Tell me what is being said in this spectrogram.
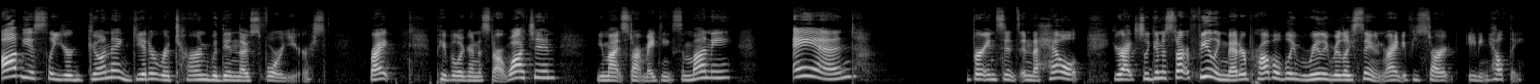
obviously you're going to get a return within those 4 years, right? People are going to start watching, you might start making some money, and for instance, in the health, you're actually going to start feeling better probably really, really soon, right? If you start eating healthy.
